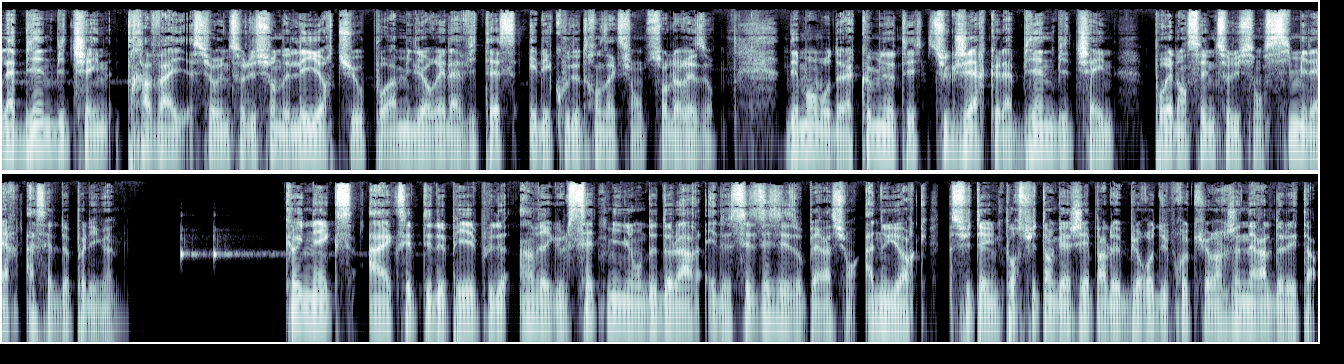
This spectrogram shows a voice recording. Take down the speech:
la BNB Chain travaille sur une solution de Layer 2 pour améliorer la vitesse et les coûts de transaction sur le réseau. Des membres de la communauté suggèrent que la BNB Chain pourrait lancer une solution similaire à celle de Polygon. Coinex a accepté de payer plus de 1,7 million de dollars et de cesser ses opérations à New York suite à une poursuite engagée par le bureau du procureur général de l'État.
